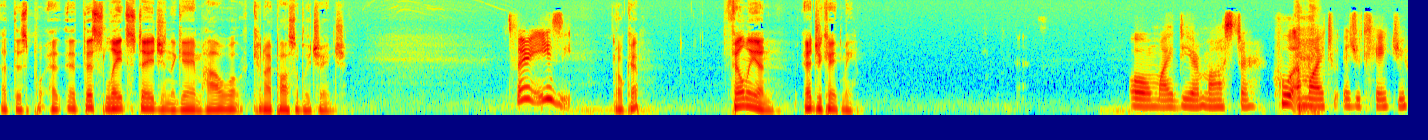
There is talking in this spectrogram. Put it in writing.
at this point? At, at this late stage in the game, how can I possibly change? It's very easy. Okay. Fill me in. Educate me. Oh, my dear master, who am I to educate you?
